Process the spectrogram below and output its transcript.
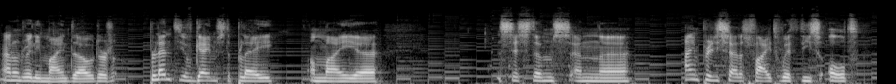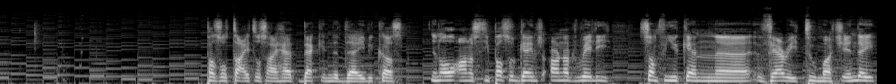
I don't really mind though. There's plenty of games to play on my uh, systems, and uh, I'm pretty satisfied with these old puzzle titles I had back in the day. Because, in all honesty, puzzle games are not really something you can uh, vary too much in. They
